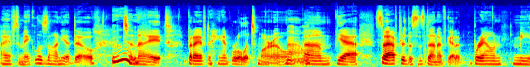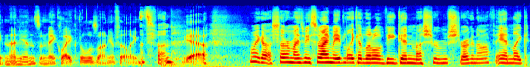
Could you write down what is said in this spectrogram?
I have to make lasagna dough Ooh. tonight, but I have to hand roll it tomorrow. Wow. Um, yeah. So after this is done, I've got to brown meat and onions and make like the lasagna filling. That's fun. Yeah. Oh my gosh, that reminds me. So I made like a little vegan mushroom stroganoff, and like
